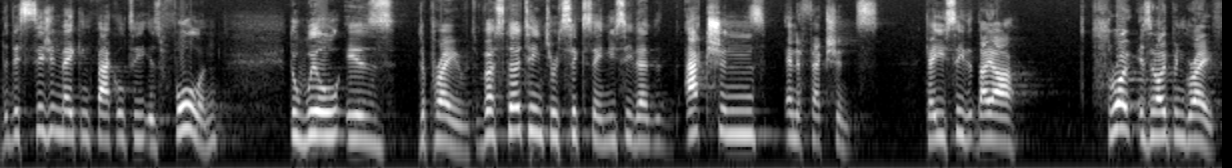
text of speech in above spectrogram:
The decision making faculty is fallen. The will is depraved. Verse 13 through 16, you see that actions and affections. Okay, you see that they are, throat is an open grave.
